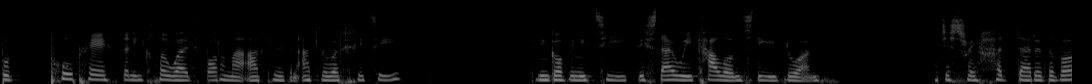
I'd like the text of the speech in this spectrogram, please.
bod pob peth da ni'n clywed bore yma arglwydd yn adlywyrchu ti. Da ni'n gofyn i ti distewi calon Steve rwan. A jyst rhoi hyder iddo fo.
